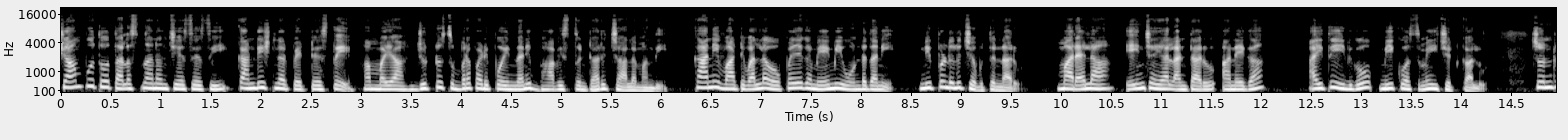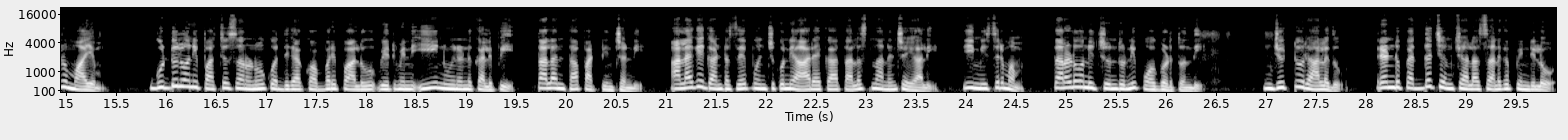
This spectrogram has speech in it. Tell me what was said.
షాంపూతో తలస్నానం చేసేసి కండిషనర్ పెట్టేస్తే అమ్మయ్య జుట్టు శుభ్రపడిపోయిందని భావిస్తుంటారు చాలామంది. కానీ వాటి వల్ల ఉపయోగమేమీ ఉండదని నిపుణులు చెబుతున్నారు. మరెలా? ఏం చేయాలంటారు అనేగా? అయితే ఇవిగో మీకోసమే ఈ చిట్కాలు. చుండ్రు మాయం. గుడ్డులోని పచ్చసొనను కొద్దిగా కొబ్బరిపాలు విటమిన్ ఈ నూనెను కలిపి తలంతా పట్టించండి. అలాగే గంటసేపు ఉంచుకుని ఆరాక తలస్నానం చేయాలి. ఈ మిశ్రమం తలలోని చుండ్రుని పోగొడుతుంది. జుట్టు రాలదు. రెండు పెద్ద చెంచాల శనగపిండిలో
